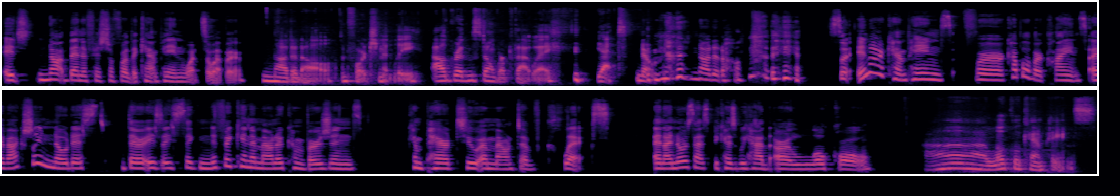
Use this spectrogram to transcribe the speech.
it's not beneficial for the campaign whatsoever. Not at all, unfortunately. Algorithms don't work that way yet. No, not at all. So, in our campaigns for a couple of our clients, I've actually noticed there is a significant amount of conversions compared to amount of clicks. And I noticed that's because we had our local Ah, local campaigns.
